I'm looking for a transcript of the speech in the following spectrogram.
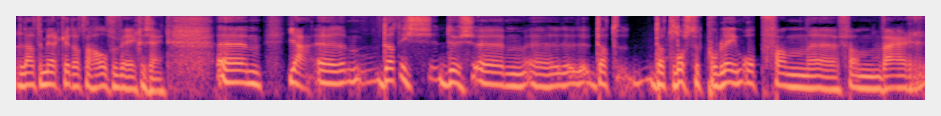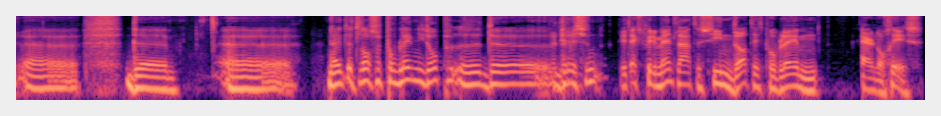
laten merken dat we halverwege zijn. Um, ja, uh, dat is dus. Um, uh, dat, dat lost het probleem op van, uh, van waar de. Nee, het lost het probleem niet op. De, er is een... Dit experiment laat dus zien dat dit probleem er nog is.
